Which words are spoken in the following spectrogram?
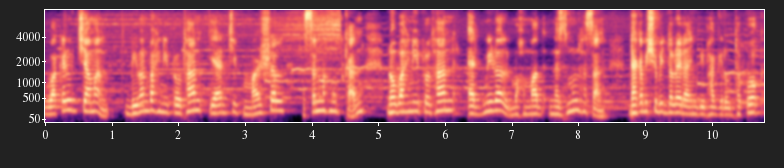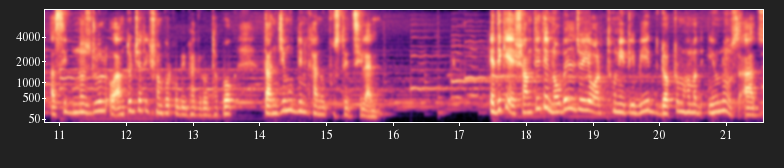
ওয়াকারুজ্জামান, বিমান বাহিনী প্রধান air chief marshal Hasan Mahmud Khan, নৌবাহিনীর প্রধান অ্যাডমিরাল মোহাম্মদ নাজমুল হাসান, ঢাকা বিশ্ববিদ্যালয়ের আইন বিভাগের অধ্যাপক আসিফ নজরুল ও আন্তর্জাতিক সম্পর্ক বিভাগের অধ্যাপক তানজিমুদ্দিন খান উপস্থিত ছিলেন। এদিকে শান্তিতে নোবেল জয়ী অর্থনীতিবিদ ডক্টর মোহাম্মদ ইউনুস আজ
